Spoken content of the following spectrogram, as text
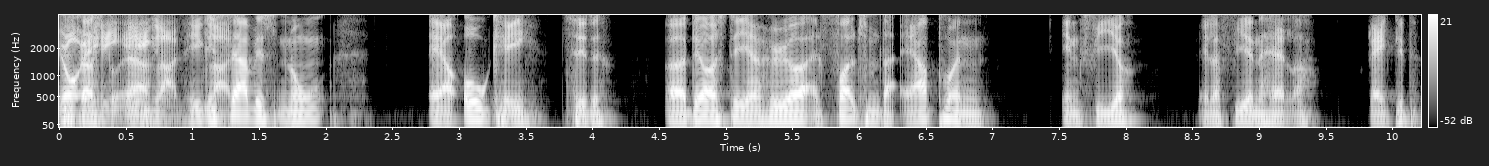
Jo, Hvis der er helt, helt klart. Helt klart. Især hvis nogen er okay til det. Og det er også det, jeg hører, at folk, som der er på en, en 4 eller 4,5, rigtigt,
